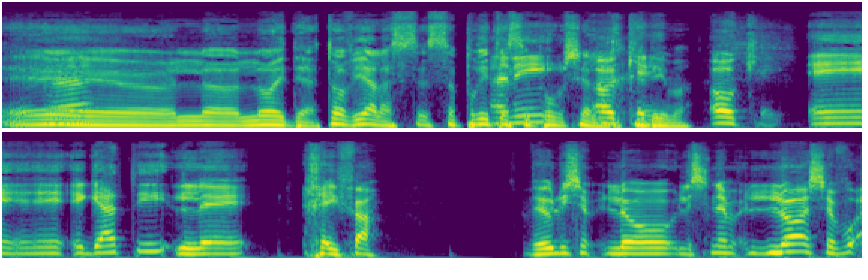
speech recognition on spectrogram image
אה, לא לא יודע. טוב, יאללה, ספרי את הסיפור שלך, אוקיי, קדימה. אוקיי. אה, הגעתי לחיפה. והיו לי שם, לא, לשני, לא השבוע,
